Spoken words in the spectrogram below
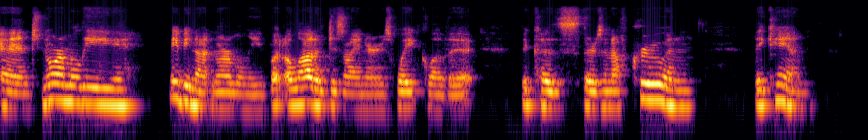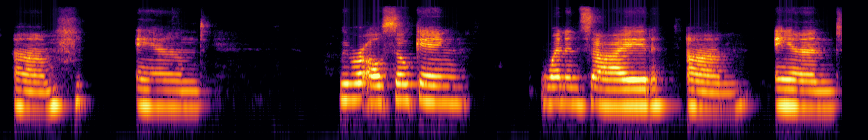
And normally, maybe not normally, but a lot of designers white glove it because there's enough crew and they can. Um, and we were all soaking, went inside, um, and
